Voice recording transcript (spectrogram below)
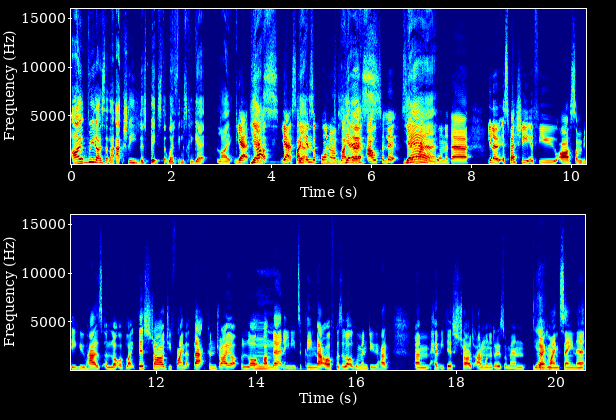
i realized that like actually there's bits that where things can get like Yes, yes up. yes, like yes. in the corner of like Yes. the outer lips. Yeah, right in the corner there. You know, especially if you are somebody who has a lot of like discharge, you find that that can dry up a lot up Mm. there, and you need to clean that off because a lot of women do have um heavy discharge. I'm one of those women. Yeah. Don't mind saying it.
